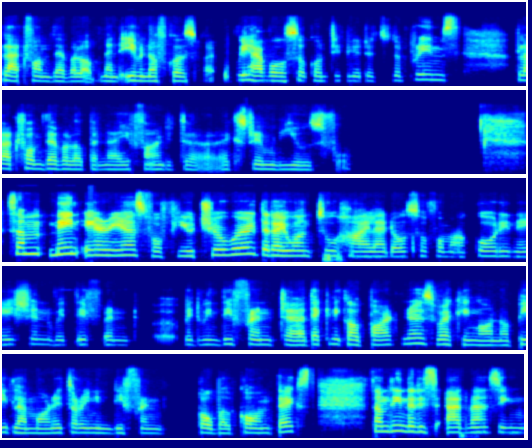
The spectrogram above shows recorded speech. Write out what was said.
platform development. Even of course, we have also contributed to the PRIMS platform development. I found it uh, extremely useful. Some main areas for future work that I want to highlight also from our coordination with different, uh, between different uh, technical partners working on peatland monitoring in different global context. Something that is advancing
